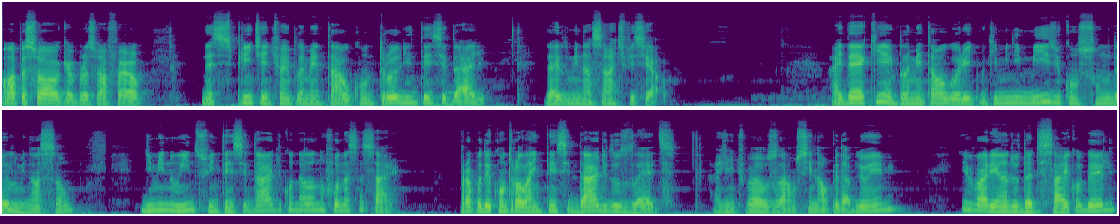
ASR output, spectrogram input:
Olá pessoal, aqui é o professor Rafael. Nesse sprint a gente vai implementar o controle de intensidade da iluminação artificial. A ideia aqui é implementar um algoritmo que minimize o consumo da iluminação, diminuindo sua intensidade quando ela não for necessária. Para poder controlar a intensidade dos LEDs, a gente vai usar um sinal PWM e variando o dead cycle dele,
